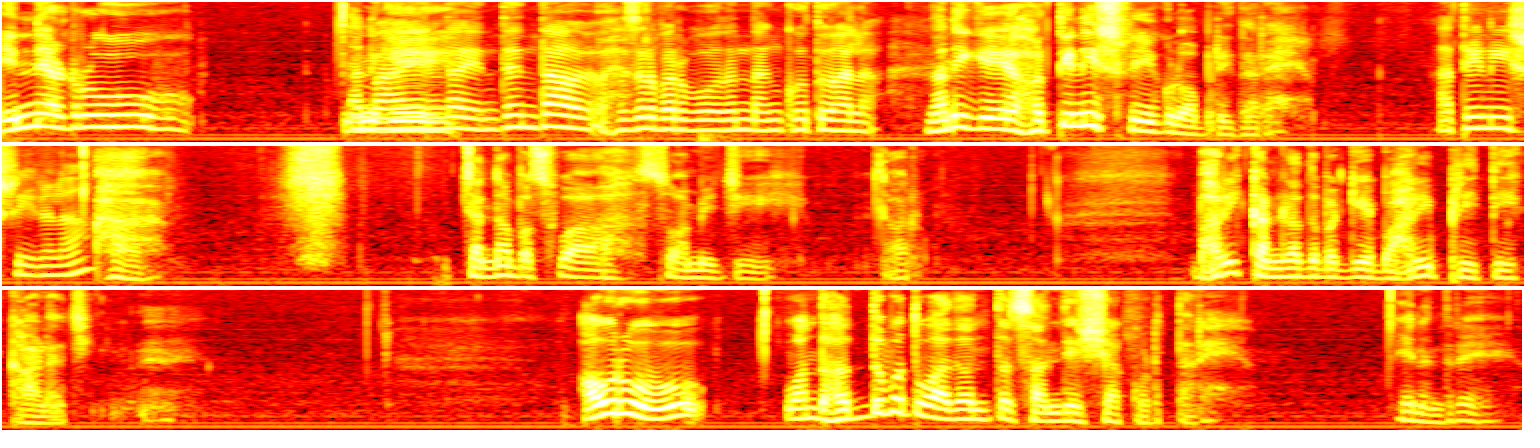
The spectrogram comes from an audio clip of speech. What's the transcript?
ಇನ್ನೆರಡರೂ ನನಗೆ ಎಂತೆಂಥ ಹೆಸರು ಬರ್ಬೋದು ಅಂತ ನಂಗೆ ಕುತೂಹಲ. ನನಗೆ ಹತಿನಿ ಶ್ರೀಗಳು ಒಬ್ಬರಿದ್ದಾರೆ ಅತಿಣಿ ಶ್ರೀಗಳ? ಹಾಂ. ಚನ್ನಬಸವ ಸ್ವಾಮೀಜಿ ಅವರು. ಭಾರಿ ಕನ್ನಡದ ಬಗ್ಗೆ ಭಾರಿ ಪ್ರೀತಿ ಕಾಳಜಿ. ಅವರು ಒಂದು ಅದ್ಭುತವಾದಂಥ ಸಂದೇಶ ಕೊಡ್ತಾರೆ. ಏನಂದರೆ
